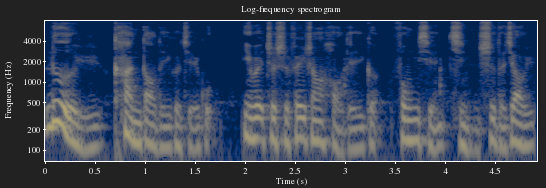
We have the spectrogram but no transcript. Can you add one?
乐于看到的一个结果。因为这是非常好的一个风险警示的教育。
